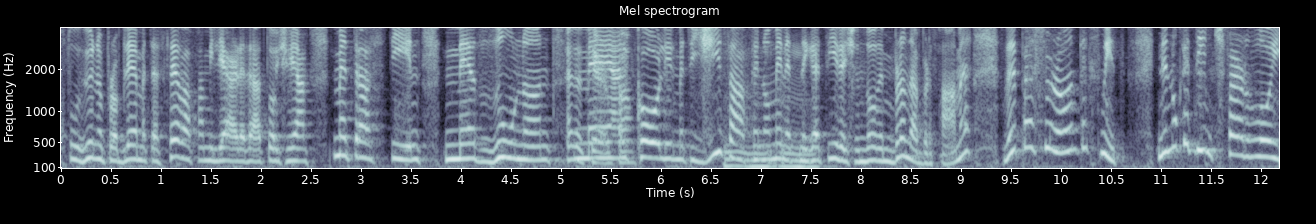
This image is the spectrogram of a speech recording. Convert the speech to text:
këtu hyn në problemet e thella familjare dhe ato që janë me tradhtinë, me dhunën, me, po, alkoolin, me të gjitha mm, fenomenet mm. negative që ndodhin brenda bërthamës dhe pasqyrohen tek fëmijët. Ne nuk e dimë çfarë lloj,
